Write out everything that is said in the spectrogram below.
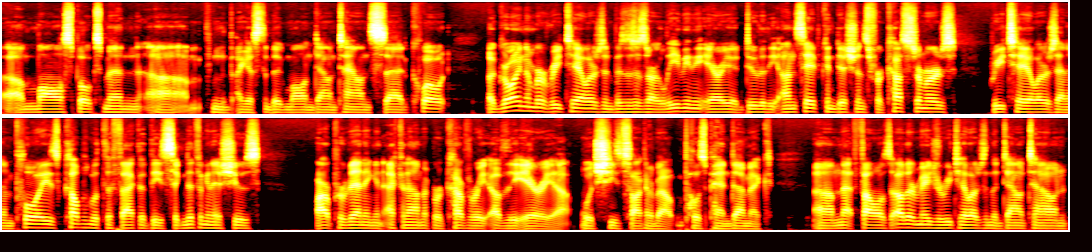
A mall spokesman um, from, the, I guess, the big mall in downtown said, "quote A growing number of retailers and businesses are leaving the area due to the unsafe conditions for customers, retailers, and employees, coupled with the fact that these significant issues are preventing an economic recovery of the area, which she's talking about post pandemic. Um, that follows other major retailers in the downtown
